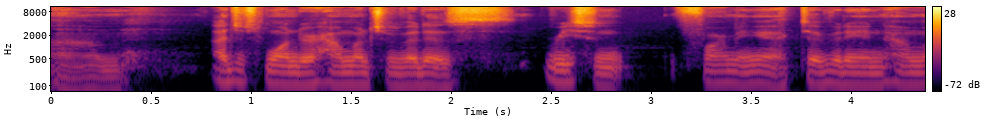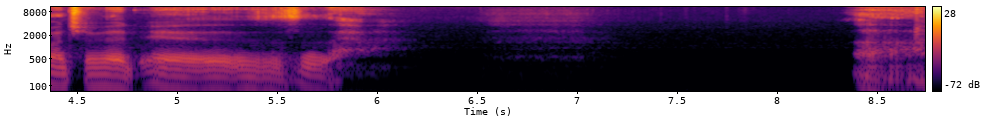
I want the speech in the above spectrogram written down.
Um, I just wonder how much of it is recent farming activity and how much of it is uh,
